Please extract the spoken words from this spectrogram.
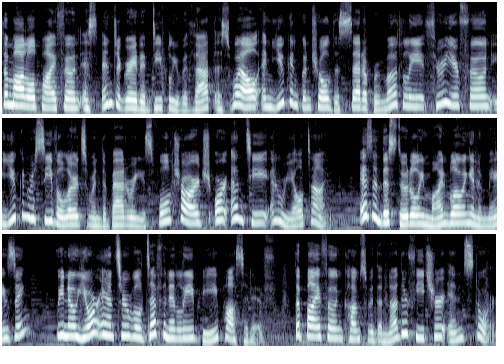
The Model Pi phone is integrated deeply with that as well, and you can control the setup remotely through your phone. You can receive alerts when the battery is full charge or empty in real time. Isn't this totally mind-blowing and amazing? We know your answer will definitely be positive. The Pi phone comes with another feature in store.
